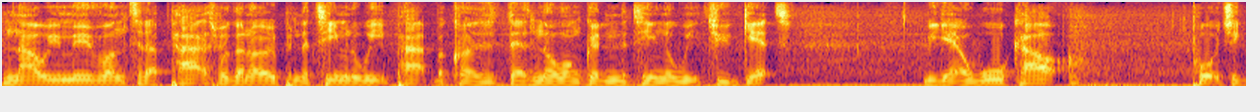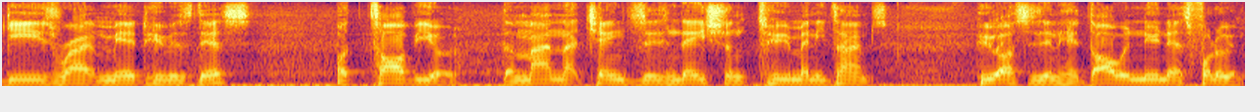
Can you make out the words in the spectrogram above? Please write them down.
Now we move on to the packs. We're gonna open the team of the week pack because there's no one good in the team of the week to get. We get a walkout, Portuguese right mid. Who is this? Otavio, the man that changes his nation too many times. Who else is in here? Darwin Nunez. Follow him.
